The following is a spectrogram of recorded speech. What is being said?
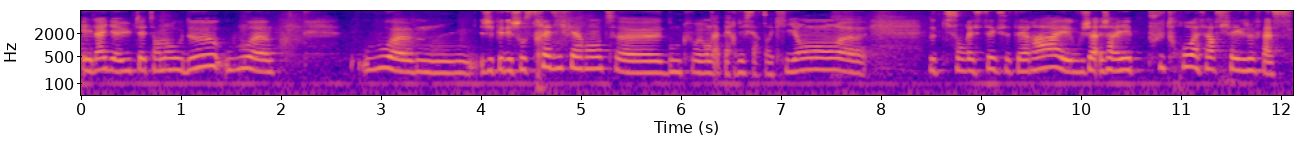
Et là, il y a eu peut-être un an ou deux où j'ai fait des choses très différentes. donc on a perdu certains clients d'autres qui sont restés, etc. Et où j'arrivais plus trop à savoir ce qu'il fallait que je fasse.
